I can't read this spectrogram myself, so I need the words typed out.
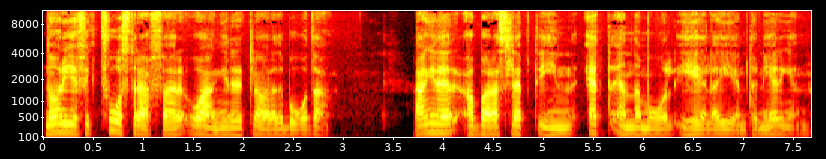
Norge fick två straffar och Angerer klarade båda. Angerer har bara släppt in ett enda mål i hela EM-turneringen.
